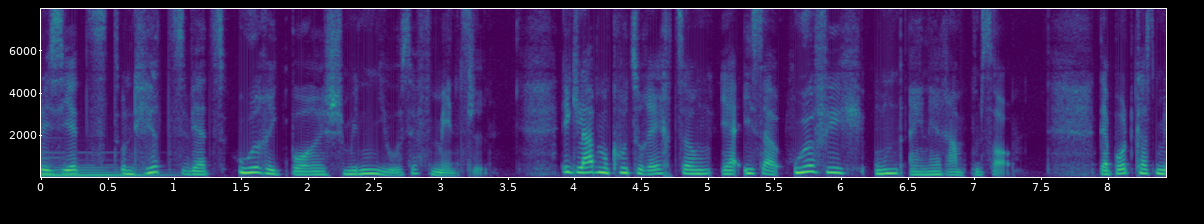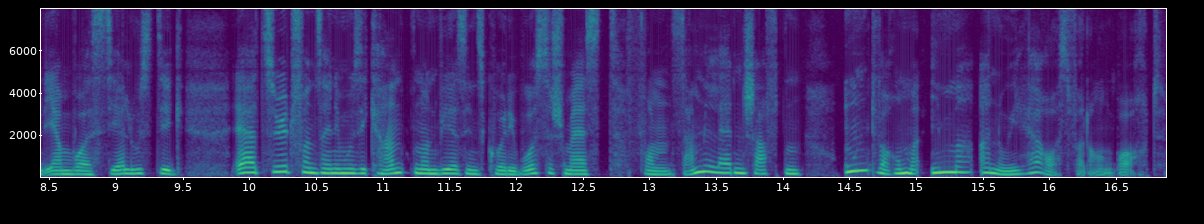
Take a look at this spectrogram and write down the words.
War das jetzt und jetzt wird's urig borisch mit dem Josef Menzel. Ich glaube, man kann zu Recht sagen, er ist ein Urviech und eine Rampensau. Der Podcast mit ihm war sehr lustig. Er erzählt von seinen Musikanten und wie er sie ins kalte Wasser schmeißt, von Sammelleidenschaften und warum er immer eine neue Herausforderung braucht.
